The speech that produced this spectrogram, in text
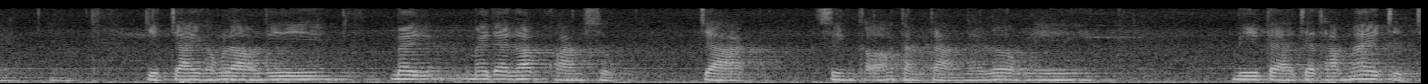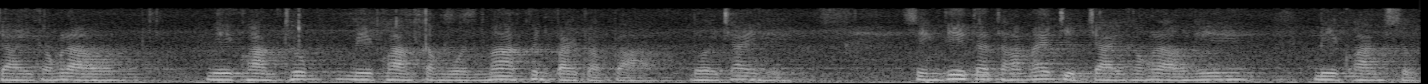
ย จิตใจของเรานี้ไม่ไม่ได้รับความสุข จากสิ่งของต่างๆ ในโลกนี้ มีแต่จะทำให้จิตใจของเรา มีความทุกข์มีความกังวลมากขึ้นไปเปล่าๆ โดยใช่เหตุ สิ่งที่จะทำให้จิตใจของเรานี้ มีความสุข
